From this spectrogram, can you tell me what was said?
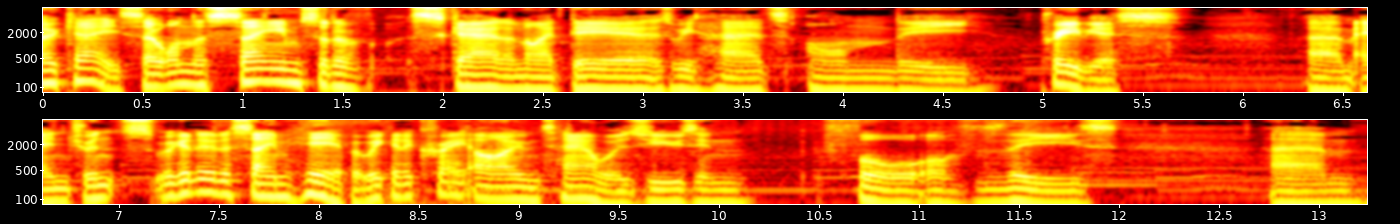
Okay, so on the same sort of scale and idea as we had on the previous um, entrance, we're going to do the same here, but we're going to create our own towers using four of these um,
